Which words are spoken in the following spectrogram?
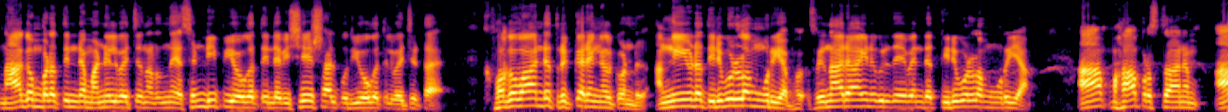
നാഗമ്പടത്തിന്റെ മണ്ണിൽ വെച്ച് നടന്ന എസ് എൻ ഡി പി യോഗത്തിന്റെ വിശേഷാൽ പൊതുയോഗത്തിൽ വെച്ചിട്ട് ഭഗവാന്റെ തൃക്കരങ്ങൾ കൊണ്ട് അങ്ങയുടെ തിരുവുള്ളമൂറിയ ശ്രീനാരായണ ഗുരുദേവന്റെ തിരുവുള്ളമൂറിയ ആ മഹാപ്രസ്ഥാനം ആ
